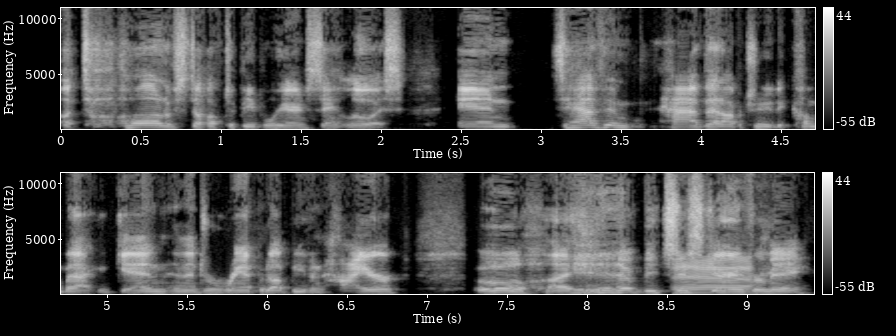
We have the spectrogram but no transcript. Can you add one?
a ton of stuff to people here in St. Louis. And to have him have that opportunity to come back again and then to ramp it up even higher, oh, I, it'd be too scary ah. for me.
